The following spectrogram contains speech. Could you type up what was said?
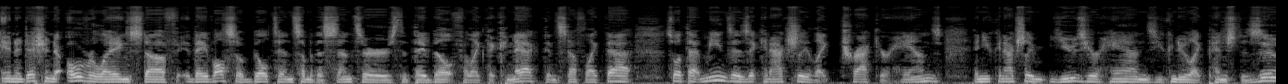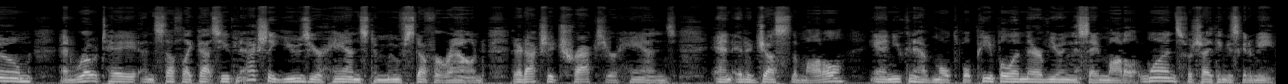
in addition to overlaying stuff, they've also built in some of the sensors that they built for like the Kinect and stuff like that. So what that means is it can actually like track your hands and you can actually use your hands. You can do like pinch to zoom and rotate and stuff like that. So you can actually use your hands to move stuff around and it actually tracks your hands and it adjusts the model and you can have multiple people in there viewing the same model at once, which I think is going to be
